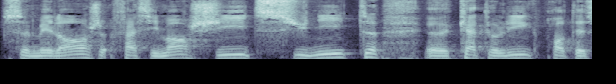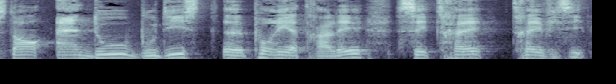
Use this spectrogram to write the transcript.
se mélangent facilement, chiites, sunnites, euh, catholiques, protestants, hindous, bouddhistes. pour y être allé, c'est très très visible.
